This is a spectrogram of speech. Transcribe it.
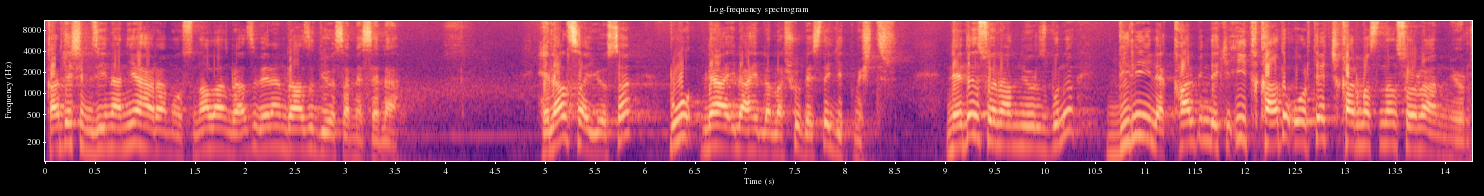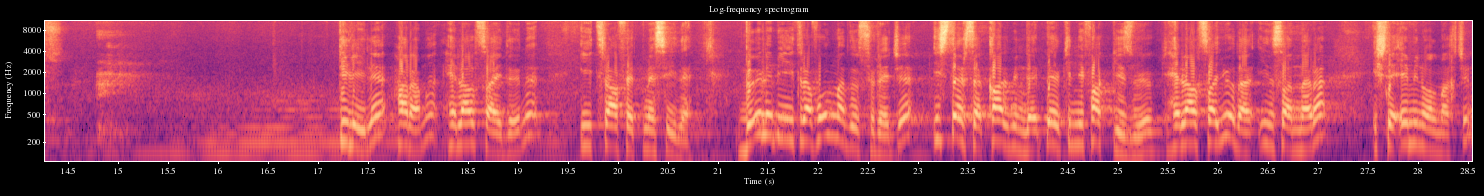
kardeşim zina niye haram olsun, alan razı, veren razı diyorsa mesela, helal sayıyorsa, bu la ilahe illallah şubesi de gitmiştir. Neden sonra anlıyoruz bunu? Diliyle kalbindeki itikadı ortaya çıkarmasından sonra anlıyoruz. Diliyle haramı helal saydığını itiraf etmesiyle. Böyle bir itiraf olmadığı sürece isterse kalbinde belki nifak gizliyor, helal sayıyor da insanlara işte emin olmak için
